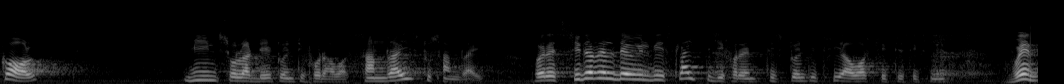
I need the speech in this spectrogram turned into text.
called mean solar day 24 hours sunrise to sunrise, whereas sidereal day will be slightly different it is 23 hours 56 minutes when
